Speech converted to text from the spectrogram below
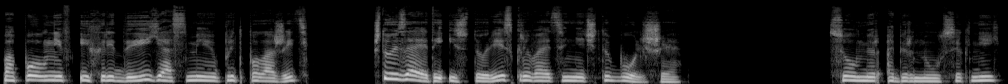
Пополнив их ряды, я смею предположить, что из-за этой истории скрывается нечто большее. Солмер обернулся к ней,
